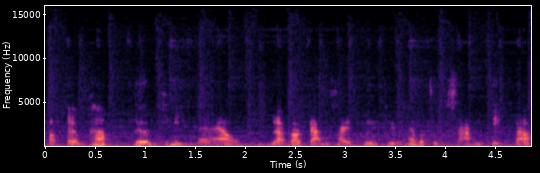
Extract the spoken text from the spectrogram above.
ปรับเติมภาพเดิมที่มีอยู่แล้ว แล้วก็การใส่พื้นผิวให้วัตถุ3มิติครับ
